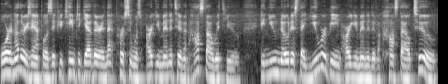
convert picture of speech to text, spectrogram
Or another example is if you came together and that person was argumentative and hostile with you, and you notice that you were being argumentative and hostile too,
